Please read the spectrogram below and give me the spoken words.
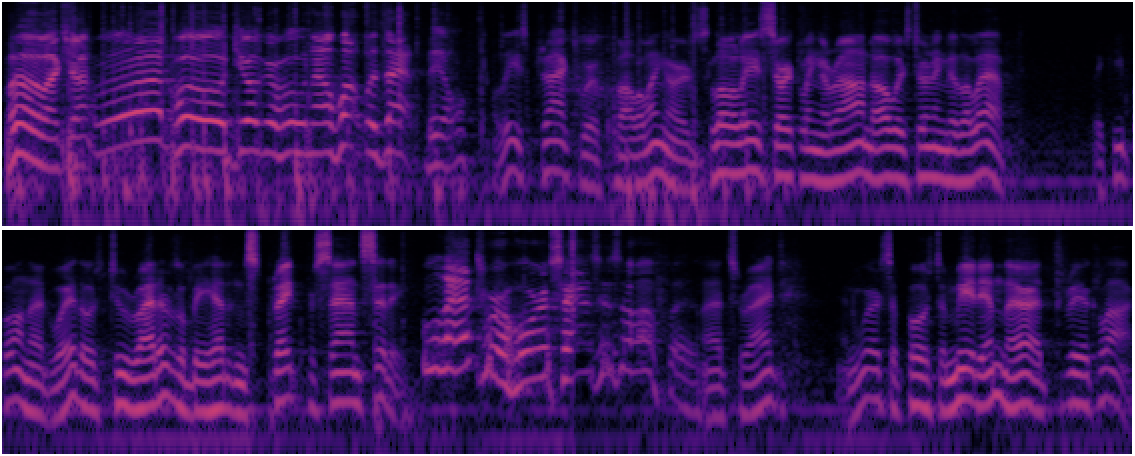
Whoa, Buckshot. What? Whoa, Joker, who? Now, what was that, Bill? Well, these tracks we're following are slowly circling around, always turning to the left. They keep on that way, those two riders will be heading straight for Sand City. Well, that's where Horace has his office. That's right. And we're supposed to meet him there at 3 o'clock.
